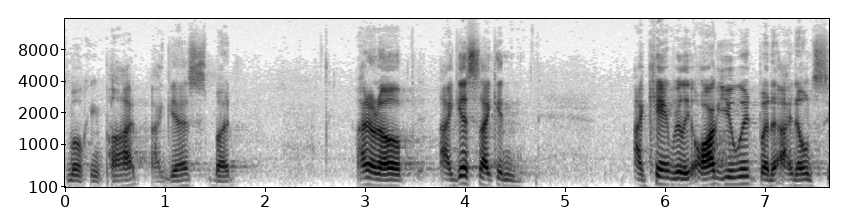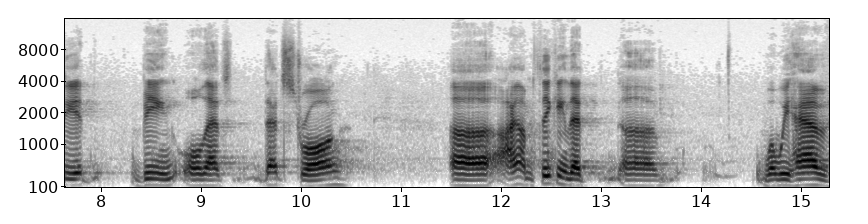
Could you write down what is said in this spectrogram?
smoking pot, I guess. But I don't know. I guess I can. I can't really argue it, but I don't see it being all that that strong. Uh, I, am thinking that uh, what we have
